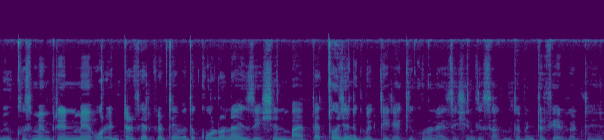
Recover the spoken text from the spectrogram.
mucus membrane में और इंटरफेयर करते हैं with colonisation by pathogenic bacteria की कोलोनाइजेशन के साथ मतलब इंटरफेयर करते हैं।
